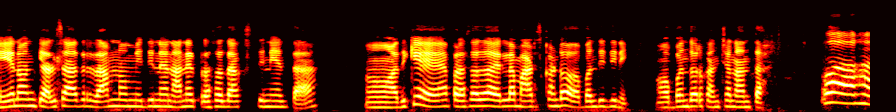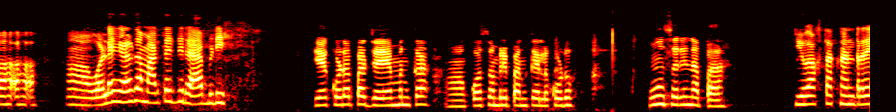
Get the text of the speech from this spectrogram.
ಏನೋ ಒಂದು ಕೆಲಸ ಆದರೆ ರಾಮನವಮಿ ದಿನ ನಾನೇ ಪ್ರಸಾದ ಹಾಕ್ಸ್ತೀನಿ ಅಂತ. ಅದಕ್ಕೆ ಪ್ರಸಾದ ಎಲ್ಲ ಮಾಡಿಸ್ಕೊಂಡು ಬಂದಿದ್ದೀನಿ. ಬಂದವ್ರು ಕಂಚನ ಅಂತ. ಓ ಹ, ಹ, ಹ. ಹಾ, ಒಳ್ಳೆ ಕೆಲಸ ಮಾಡ್ತಾ ಇದ್ದೀರಾ ಬಿಡಿ. ಏ ಕೊಡಪ್ಪ ಜಯಮ್ಮನ್ಕ ಆ, ಕೋಸಂಬರಿ ಪಾನ್ಕ ಎಲ್ಲ ಕೊಡು. ಹ್ಞೂ ಸರಿನಪ್ಪ. ಇವಾಗ ತಕೊಂಡ್ರೆ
